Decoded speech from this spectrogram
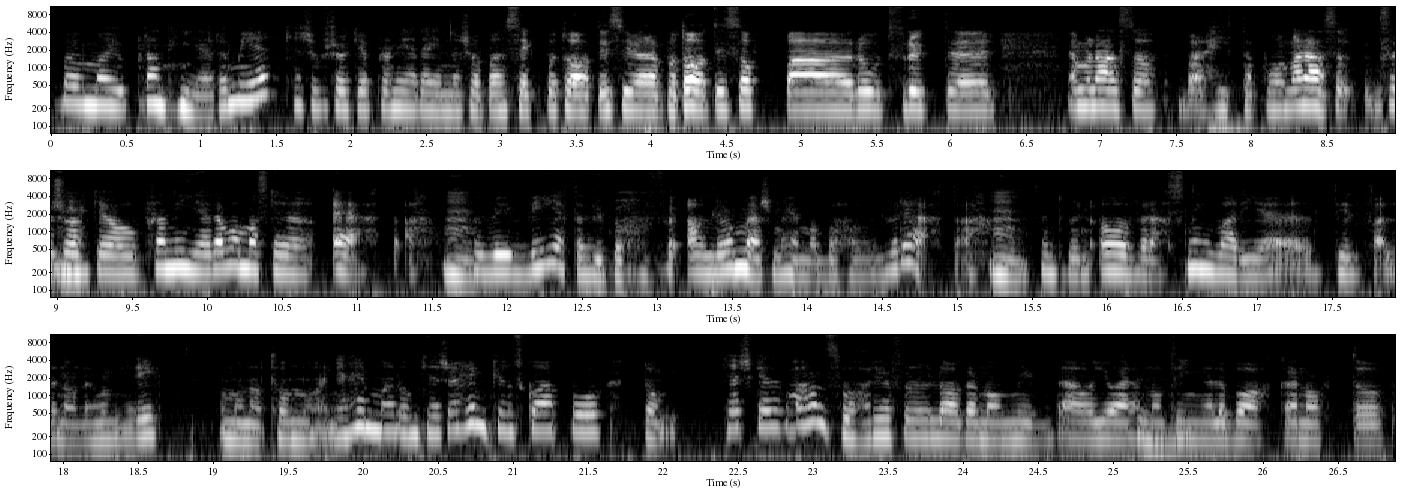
behöver man ju planera mer. Kanske försöka planera in och köpa en säck potatis och göra potatissoppa, rotfrukter. Ja men alltså bara hitta på. Men alltså försöka att planera vad man ska äta. Mm. För vi vet att vi behöver, alla de här som är hemma behöver äta. Mm. Så det inte blir en överraskning varje tillfälle någon är hungrig. Om man har tonåringar hemma, de kanske har hemkunskap och de kanske ska vara ansvariga för att laga någon middag och göra någonting eller baka något. Och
